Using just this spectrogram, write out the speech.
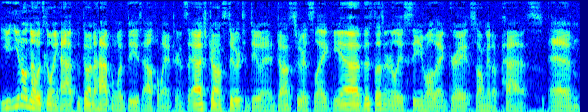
you, you don't know what's going, hap- going to happen with these Alpha Lanterns. They ask John Stewart to do it, and John Stewart's like, yeah, this doesn't really seem all that great, so I'm going to pass. And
